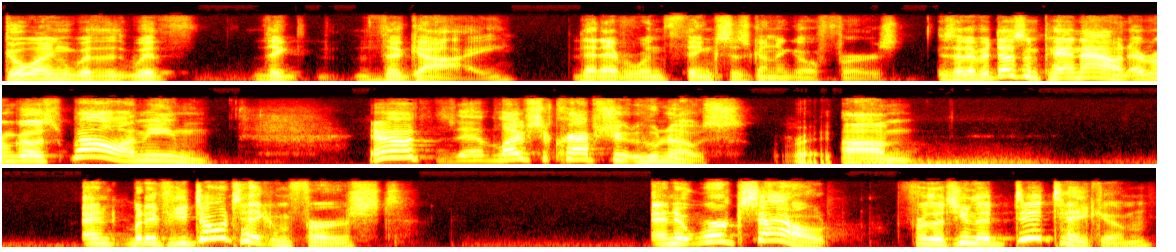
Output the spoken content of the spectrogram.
going with with the the guy that everyone thinks is going to go first is that if it doesn't pan out, everyone goes, well, I mean, yeah, life's a crapshoot. Who knows? Right. Um, and but if you don't take him first, and it works out for the team that did take him,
